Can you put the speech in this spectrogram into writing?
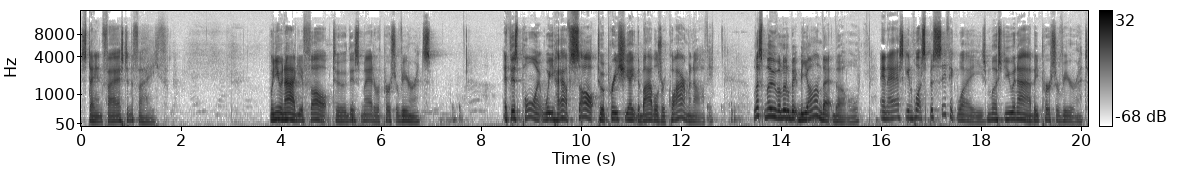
stand fast in the faith. When you and I give thought to this matter of perseverance, At this point, we have sought to appreciate the Bible's requirement of it. Let's move a little bit beyond that, though, and ask in what specific ways must you and I be perseverant?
